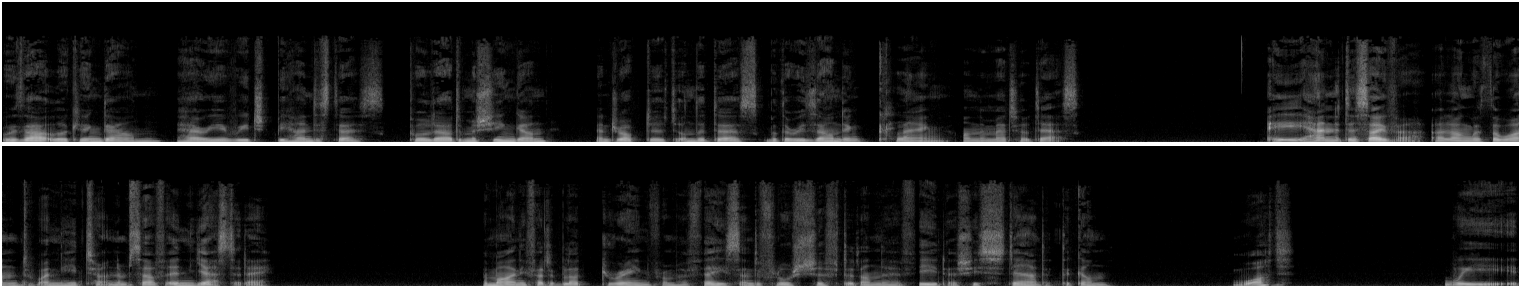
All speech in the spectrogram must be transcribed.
Without looking down, Harry reached behind his desk, pulled out a machine gun, and dropped it on the desk with a resounding clang on the metal desk. He handed this over, along with the wand, when he turned himself in yesterday. Hermione felt the blood drain from her face, and the floor shifted under her feet as she stared at the gun. What? We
